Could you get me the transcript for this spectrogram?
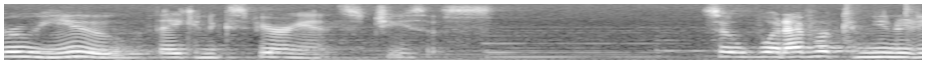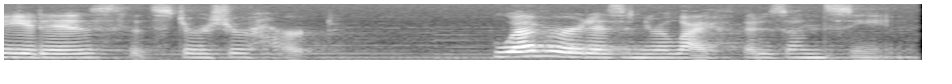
Through you, they can experience Jesus. So, whatever community it is that stirs your heart, whoever it is in your life that is unseen,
